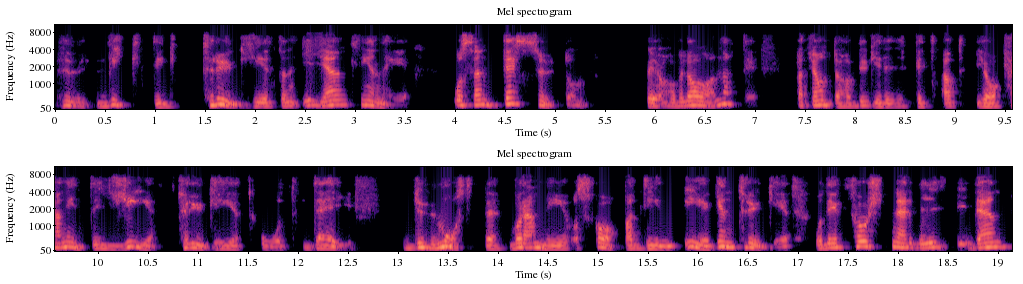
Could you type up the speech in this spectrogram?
hur viktig tryggheten egentligen är. Och sen dessutom, för jag har väl anat det, att jag inte har begripit att jag kan inte ge trygghet åt dig. Du måste vara med och skapa din egen trygghet och det är först när vi i den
